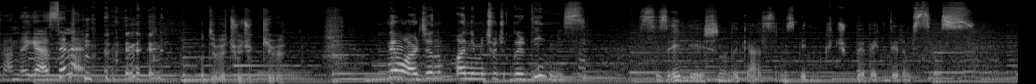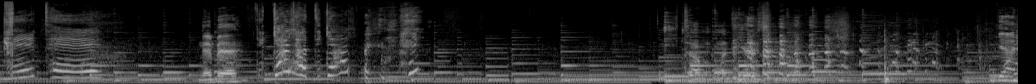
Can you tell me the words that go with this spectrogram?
sen de gelsene. Hadi be çocuk gibi. Ne var canım? Annemin çocukları değil miyiz? Siz 50 yaşında gelsiniz benim küçük bebeklerimsiniz. Mete. Ne be? Gel hadi gel. İyi tamam hadi gel. Gel.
